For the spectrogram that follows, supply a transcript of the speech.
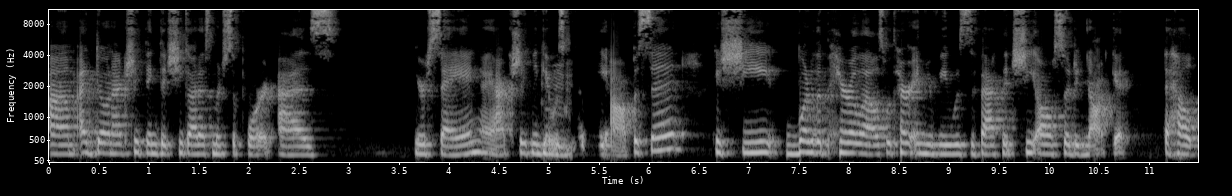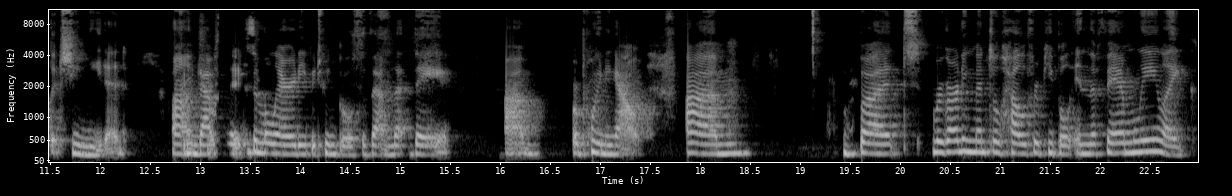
Um, I don't actually think that she got as much support as you're saying. I actually think it was mm. the opposite because she, one of the parallels with her interview was the fact that she also did not get the help that she needed. Um, that was the similarity between both of them that they um, were pointing out. Um, but regarding mental health for people in the family, like,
